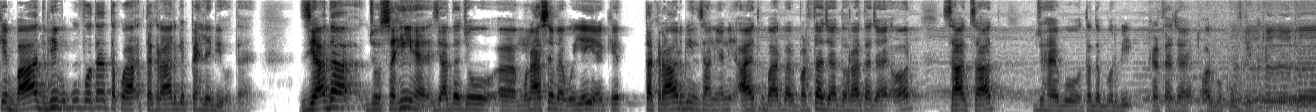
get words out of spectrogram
के बाद भी वकूफ़ होता है तकरार के पहले भी होता है। ज़्यादा जो सही है, ज़्यादा जो मुनासिब है वो यही है कि तकरार भी इंसान, यानी आयत को बार बार पढ़ता जाए, दोहराता जाए और साथ साथ जो है वो तदब्बर भी करता जाए और वकूफ़ भी करे।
